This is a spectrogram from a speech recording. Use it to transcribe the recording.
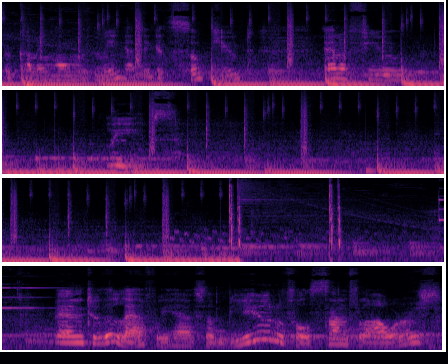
you're coming home with me. I think it's so cute. And a few leaves. Then to the left, we have some beautiful sunflowers.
